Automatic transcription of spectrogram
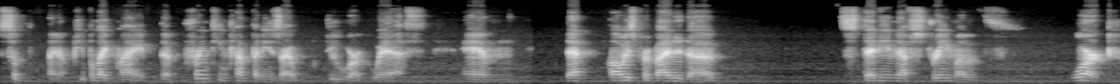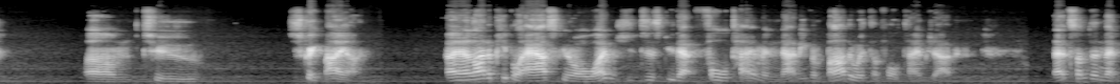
some, you know, people like my the printing companies I do work with, and that always provided a steady enough stream of work um, to scrape by on. And a lot of people ask, you know, why don't you just do that full time and not even bother with a full time job? And that's something that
